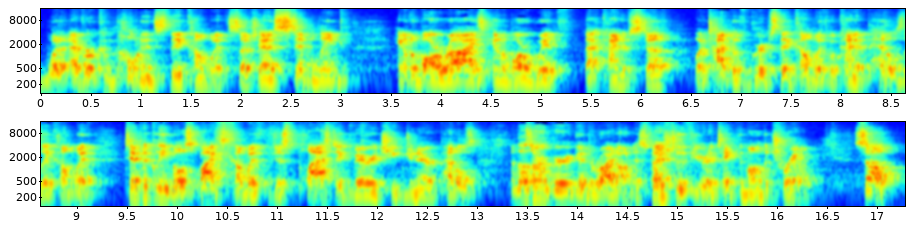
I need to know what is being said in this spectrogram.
whatever components they come with, such as stem length, handlebar rise, handlebar width, that kind of stuff, what type of grips they come with, what kind of pedals they come with. Typically, most bikes come with just plastic, very cheap generic pedals and those aren't very good to ride on, especially if you're going to take them on the trail. So,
